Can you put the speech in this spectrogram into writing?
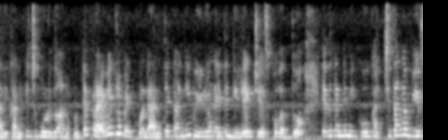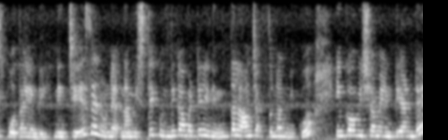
అది కనిపించకూడదు అనుకుంటే ప్రైవేట్లో పెట్టుకోండి. అంతేకాని వీడియోని అయితే డిలేట్ చేసుకోవద్దు. ఎందుకంటే మీకు ఖచ్చితంగా వ్యూస్ పోతాయండి. నేను చేశాను. నా- మిస్టేక్ ఉంది కాబట్టి నేను ఇంత లాంగ్ చెప్తున్నాను మీకు. ఇంకో విషయం ఏంటి అంటే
